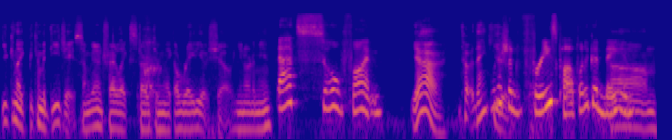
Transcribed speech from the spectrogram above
you can like become a DJ. So I'm gonna try to like start doing like a radio show. You know what I mean? That's so fun. Yeah. To- thank Oh you. gosh, and Freeze Pop. What a good name. Um,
